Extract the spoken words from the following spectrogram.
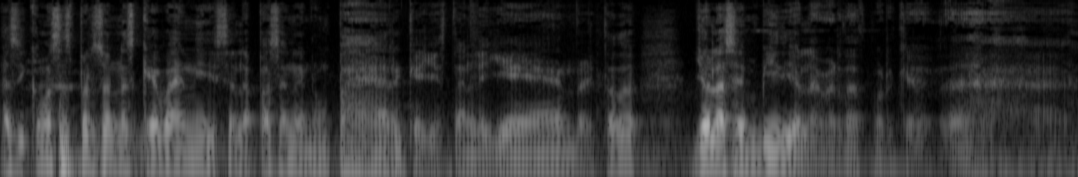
así como esas personas que van y se la pasan en un parque y están leyendo y todo, yo las envidio, la verdad, porque ah,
